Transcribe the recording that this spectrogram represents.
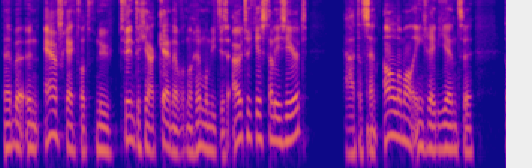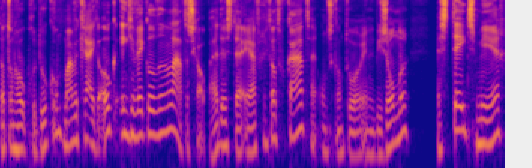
We hebben een erfrecht wat we nu 20 jaar kennen, wat nog helemaal niet is uitgekristalliseerd. Ja, dat zijn allemaal ingrediënten dat een hoop gedoe komt. Maar we krijgen ook ingewikkelde nalatenschappen. Dus de erfrechtadvocaat, ons kantoor in het bijzonder, is steeds meer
